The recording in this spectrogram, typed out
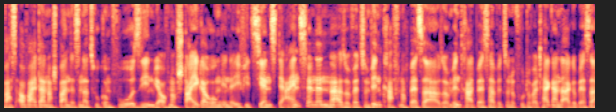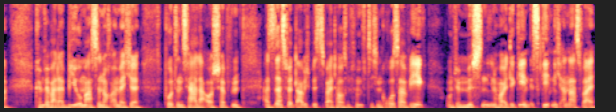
Was auch weiter noch spannend ist in der Zukunft, wo sehen wir auch noch Steigerungen in der Effizienz der Einzelnen? Ne? Also wird so ein Windkraft noch besser, so ein Windrad besser, wird so eine Photovoltaikanlage besser? Können wir bei der Biomasse noch irgendwelche Potenziale ausschöpfen? Also das wird, glaube ich, bis 2050 ein großer Weg und wir müssen ihn heute gehen. Es geht nicht anders, weil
